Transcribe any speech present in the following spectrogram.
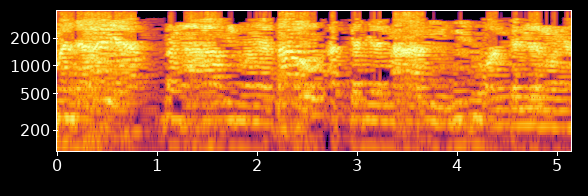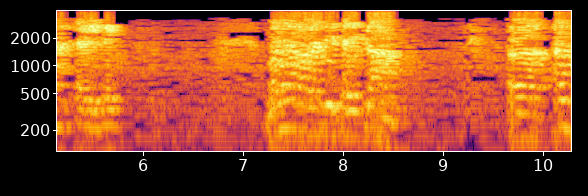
mandaraya ng aaping mga tao at kanilang maapi mismo ang kanilang mga sarili. Mga kapatid sa Islam, uh, ang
